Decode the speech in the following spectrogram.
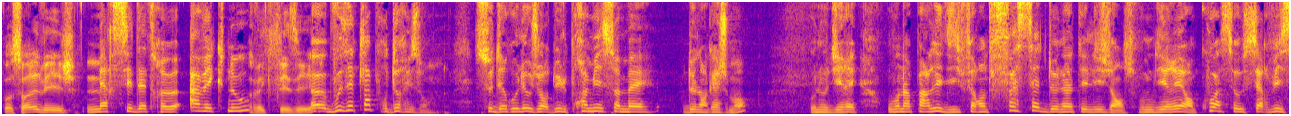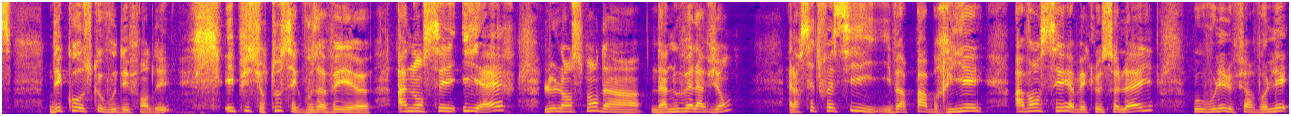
Bonsoir Edwige. Merci d'être euh, avec nous. Avec plaisir. vous êtes là pour deux raisons. Se dérouler aujourd'hui le premier sommet de l'engagement vous nous direz, où on a parlé des différentes facettes de l'intelligence. Vous me direz en quoi c'est au service des causes que vous défendez. Et puis surtout, c'est que vous avez euh, annoncé hier le lancement d'un nouvel avion. Alors cette fois-ci, il va pas briller, avancer avec le soleil. Vous voulez le faire voler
